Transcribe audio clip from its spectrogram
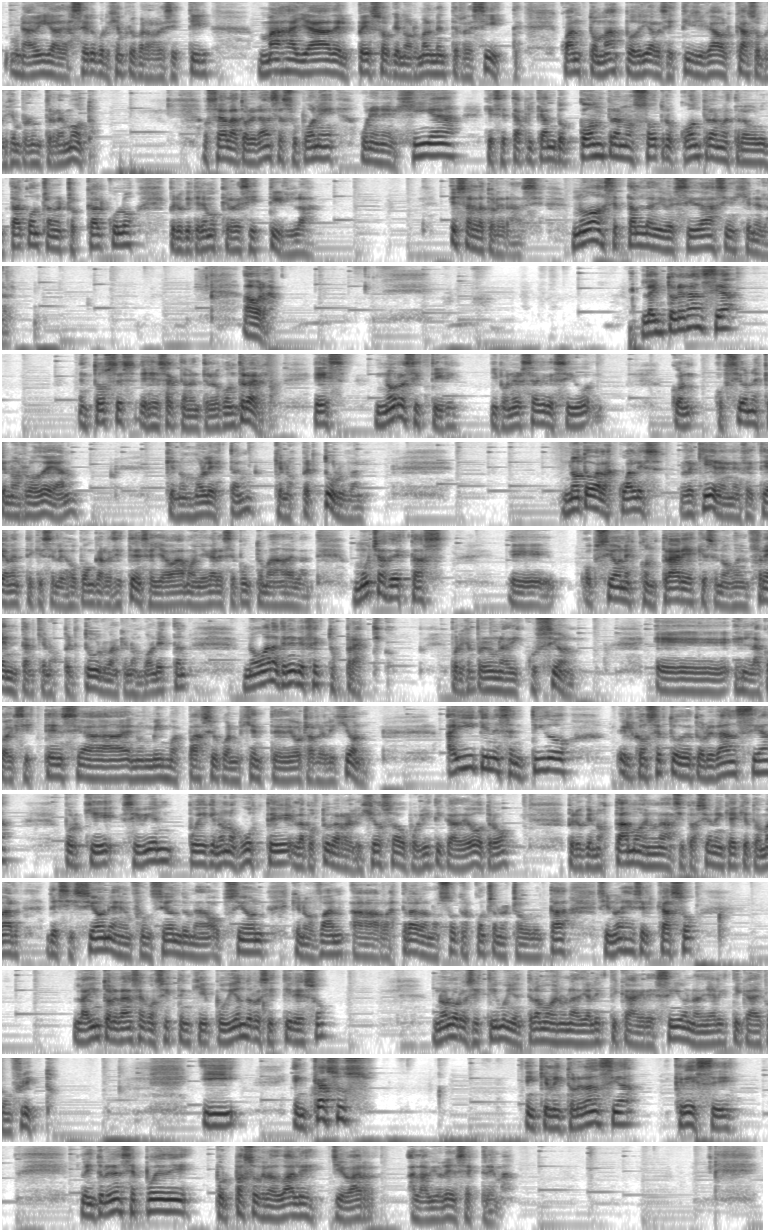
una viga de acero, por ejemplo, para resistir más allá del peso que normalmente resiste. ¿Cuánto más podría resistir llegado el caso, por ejemplo, en un terremoto? O sea, la tolerancia supone una energía que se está aplicando contra nosotros, contra nuestra voluntad, contra nuestros cálculos, pero que tenemos que resistirla. Esa es la tolerancia. No aceptar la diversidad así en general. Ahora, la intolerancia entonces es exactamente lo contrario. Es no resistir y ponerse agresivo con opciones que nos rodean, que nos molestan, que nos perturban. No todas las cuales requieren efectivamente que se les oponga resistencia, ya vamos a llegar a ese punto más adelante. Muchas de estas eh, opciones contrarias que se nos enfrentan, que nos perturban, que nos molestan, no van a tener efectos prácticos. Por ejemplo, en una discusión, eh, en la coexistencia en un mismo espacio con gente de otra religión. Ahí tiene sentido el concepto de tolerancia, porque si bien puede que no nos guste la postura religiosa o política de otro, pero que no estamos en una situación en que hay que tomar decisiones en función de una opción que nos van a arrastrar a nosotros contra nuestra voluntad, si no es ese el caso, la intolerancia consiste en que pudiendo resistir eso, no lo resistimos y entramos en una dialéctica agresiva, una dialéctica de conflicto. Y en casos en que la intolerancia crece, la intolerancia puede, por pasos graduales, llevar a la violencia extrema.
